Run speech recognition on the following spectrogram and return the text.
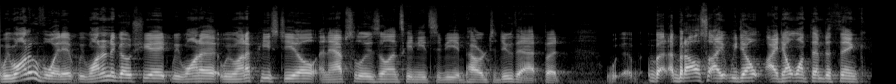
We want to avoid it. We want to negotiate. We want to we want a peace deal, and absolutely Zelensky needs to be empowered to do that. But but but also I, we don't I don't want them to think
